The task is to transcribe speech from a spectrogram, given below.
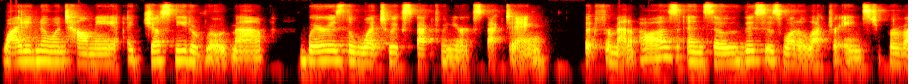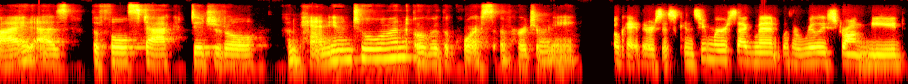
why did no one tell me? I just need a roadmap. Where is the what to expect when you're expecting? But for menopause. And so this is what Elektra aims to provide as the full stack digital companion to a woman over the course of her journey. Okay, there's this consumer segment with a really strong need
